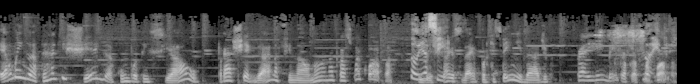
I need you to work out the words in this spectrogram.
é uma Inglaterra que chega com potencial para chegar na final na, na próxima Copa. Não, e assim. porque tem idade para irem bem para a próxima não, Copa.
